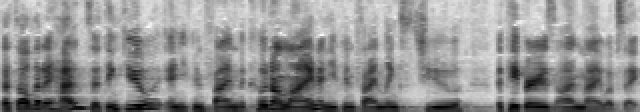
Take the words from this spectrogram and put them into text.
that's all that I had, so thank you. And you can find the code online, and you can find links to the papers on my website.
